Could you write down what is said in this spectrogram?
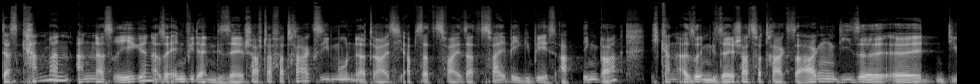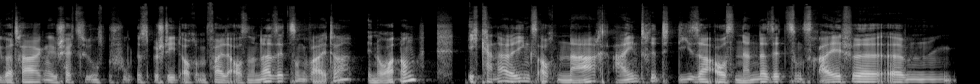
Das kann man anders regeln, also entweder im Gesellschaftervertrag 730 Absatz 2 Satz 2 BGB ist abdingbar. Ich kann also im Gesellschaftsvertrag sagen, diese äh, die übertragene Geschäftsführungsbefugnis besteht auch im Fall der Auseinandersetzung weiter, in Ordnung. Ich kann allerdings auch nach Eintritt dieser Auseinandersetzungsreife ähm,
